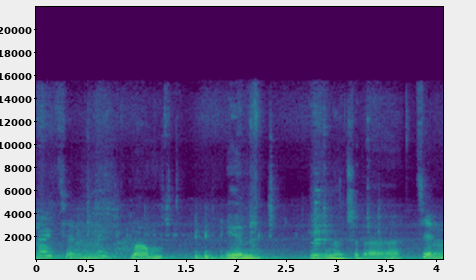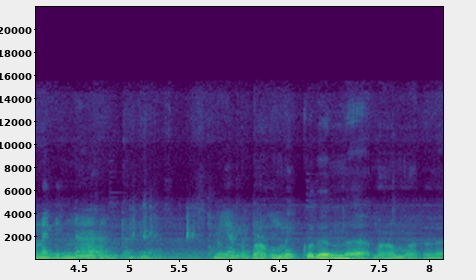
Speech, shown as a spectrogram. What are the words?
నాకు చిన్న మా అమ్మ ఏం? నీకు నచ్చదా? చిన్న గిన్నె అంటాను మీ మా అమ్మకి అమ్మ ఎక్కువ తిందా? మా అమ్మ కదా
